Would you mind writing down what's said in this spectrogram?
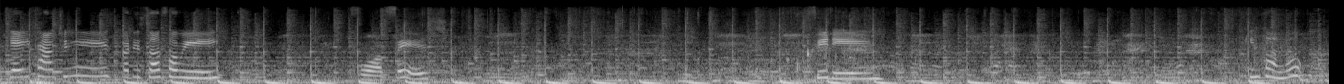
Okay, time to eat, but it's not for me. For fish. Feeding. กินก่อนลูก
